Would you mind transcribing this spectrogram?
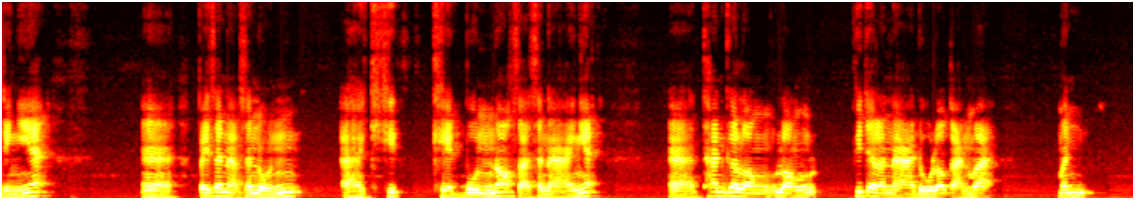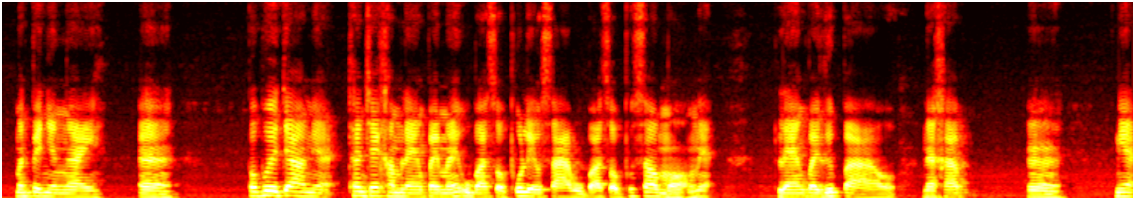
อย่างเงี้ยอ่าไปสนับสนุนอ่าเขตบุญนอกศาสนาอย่างเงี้ยอ่าท่านก็ลองลองพิจารณาดูแล้วกันว่ามันมันเป็นยังไงเออพระพุทธเจ้าเนี่ย ท่านใช้คำแรงไปไหมอุบาสกผู้เลวทรามอุบาสกผู้เศร้าหมองเนี่ย แรงไปหรือเปล่า นะครับเออเนี่ย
